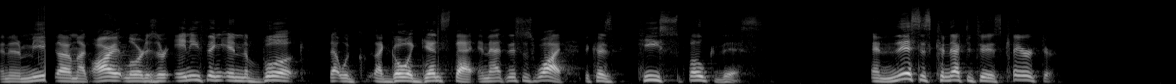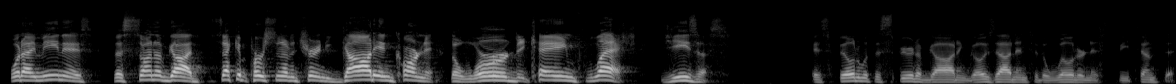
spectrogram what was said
And then immediately, I'm like, All right, Lord, is there anything in the book that would like, go against that? And that, this is why, because He spoke this. And this is connected to His character. What I mean is, the Son of God, second person of the Trinity, God incarnate, the Word became flesh, Jesus, is filled with the Spirit of God and goes out into the wilderness to be tempted.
